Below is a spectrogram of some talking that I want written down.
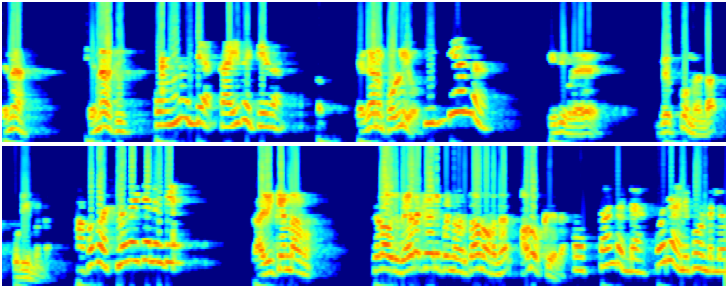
എന്നാ? എന്നാ പറ്റി? ഒന്നുമില്ല കൈ തെറ്റിയതാ. എങ്ങനെ പൊള്ളിയോ? ഇല്ലെന്ന് ഇതിവിടെ വെപ്പും വേണ്ട പൊടിയും വേണ്ട. അപ്പൊ ഭക്ഷണം കഴിക്കാൻ എന്ത് കഴിക്കണ്ടാന്ന്. ചേട്ടാ ഒരു വേലക്കാരി പെണ്ണ് നിർത്താന്ന് പറഞ്ഞാൽ അതൊക്കെ ഒക്കാണ്ടല്ല ഒരു അനുഭവം ഉണ്ടല്ലോ.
